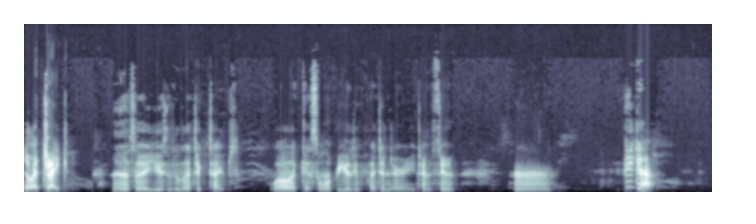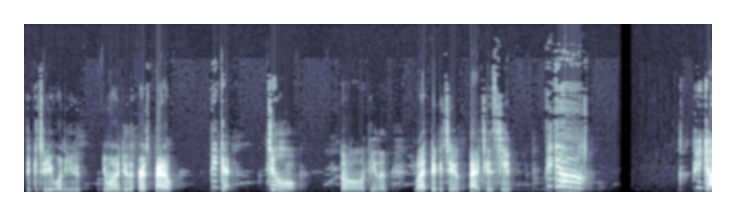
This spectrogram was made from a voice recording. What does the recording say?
Electric. Ah, so he uses electric types. Well, I guess I won't be using legendary anytime soon. Hmm. Pika! Pikachu, you want to use, you want to do the first battle? Pikachu! Oh, okay then. What, Pikachu? I choose you. Pika! Pika!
